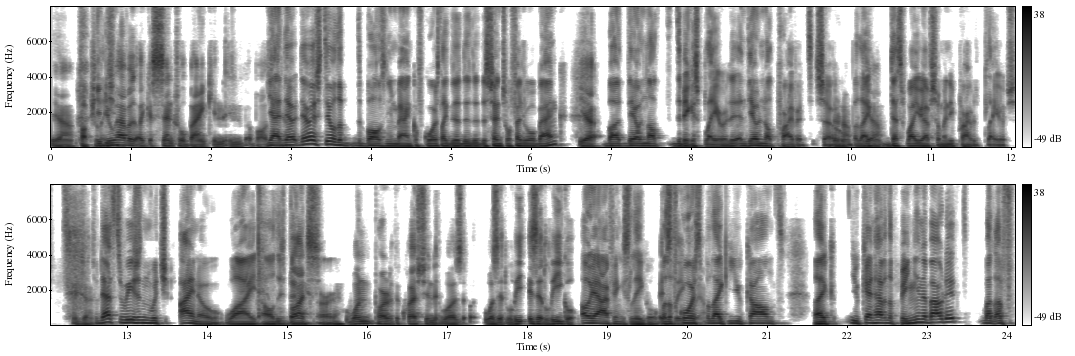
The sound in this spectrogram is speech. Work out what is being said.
yeah. Population. You do have a, like a central bank in in Bosnia. Yeah, there, there is still the, the Bosnian bank, of course, like the, the, the central federal bank. Yeah, but they are not the biggest player, and they are not private. So, not, but like yeah. that's why you have so many private players. Exactly. So that's the reason which I know why all these banks but are. One part of the question was was it le- is it legal? Oh yeah, I think it's legal, it's but of legal, course, yeah. but like you can't like you can have an opinion about it but of,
